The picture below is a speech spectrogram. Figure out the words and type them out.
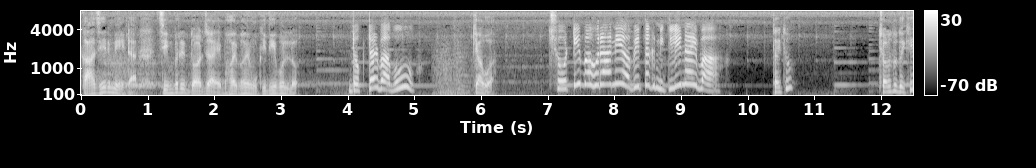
কাজের মেয়েটা চেম্বারের দরজায় ভয় ভয়ে উঁকি দিয়ে বলল डॉक्टर बाबू ক্যা হুয়া छोटी बहुरानी अभी तक निकली नहीं बा তাই তো? চলো তো দেখি।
